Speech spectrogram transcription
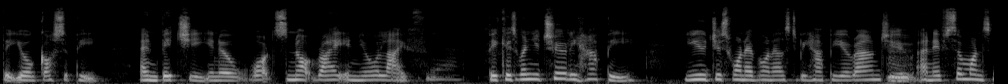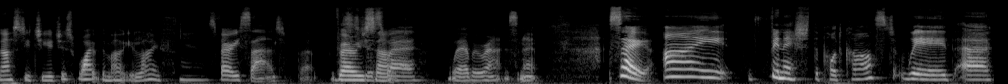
that you're gossipy and bitchy? You know, what's not right in your life? Yeah. Because when you're truly happy, you just want everyone else to be happy around you. Mm. And if someone's nasty to you, just wipe them out of your life. Yeah, it's very sad, but very sad. Where, where we're at, isn't it? So I finished the podcast with a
